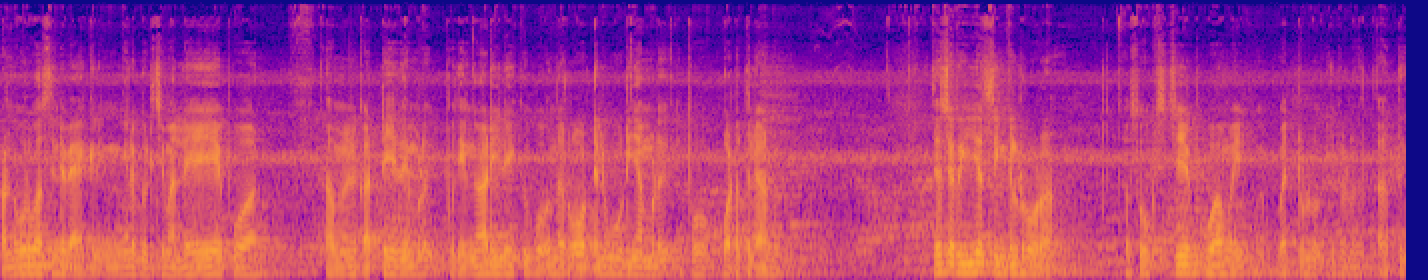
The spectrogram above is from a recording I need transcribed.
കണ്ണൂർ ബസ്സിന്റെ ബാക്കിൽ ഇങ്ങനെ പിടിച്ച് മല്ലേ പോവാണ്. നമ്മൾ കട്ട് ചെയ്ത് നമ്മൾ പുതിയങ്ങാടിയിലേക്ക് പോകുന്ന റോട്ടിൽ കൂടി നമ്മൾ ഇപ്പോൾ ഓട്ടത്തിലാണ്. ഇത് ചെറിയ സിംഗിൾ റോഡാണ് സൂക്ഷിച്ചേ പോകാൻ പറ്റുള്ളൂ ഇതിനുള്ള അകത്ത്.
